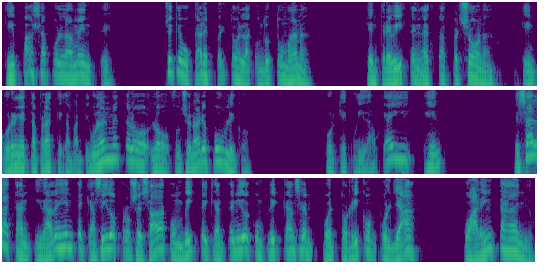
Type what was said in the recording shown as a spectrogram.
¿qué pasa por la mente? Eso hay que buscar expertos en la conducta humana que entrevisten a estas personas que incurren en esta práctica, particularmente los, funcionarios públicos. Porque cuidado que hay gente, esa es la cantidad de gente que ha sido procesada, convicta y que han tenido que cumplir cáncer en Puerto Rico por ya 40 años.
